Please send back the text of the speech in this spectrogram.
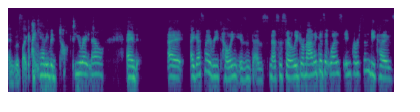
and was like, "I can't even talk to you right now." And I I guess my retelling isn't as necessarily dramatic as it was in person because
